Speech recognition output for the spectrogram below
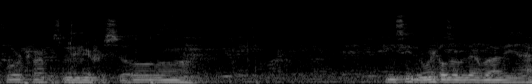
Floor carpet's been here for so long. You can see the wrinkles over there by the uh,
